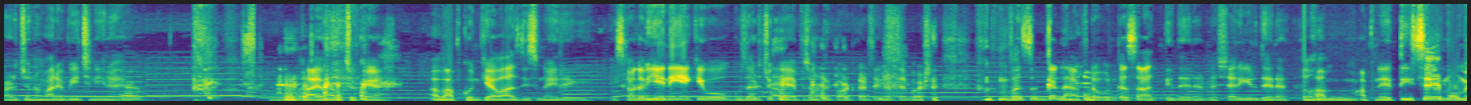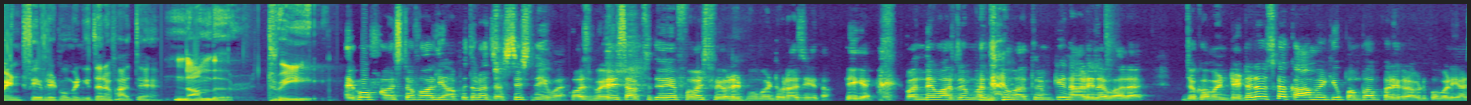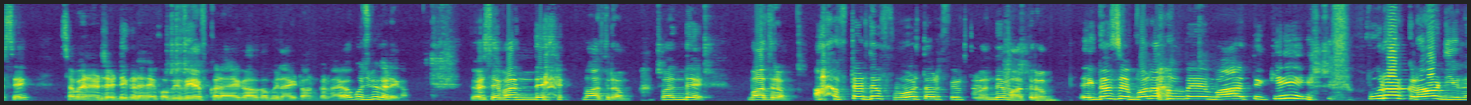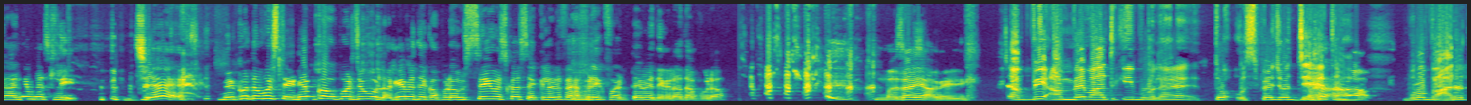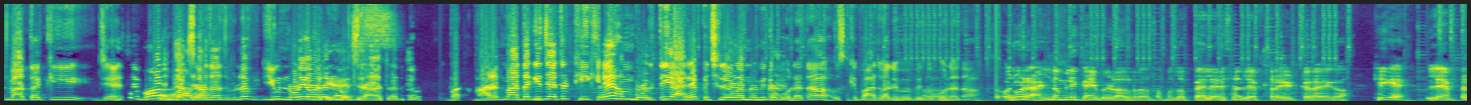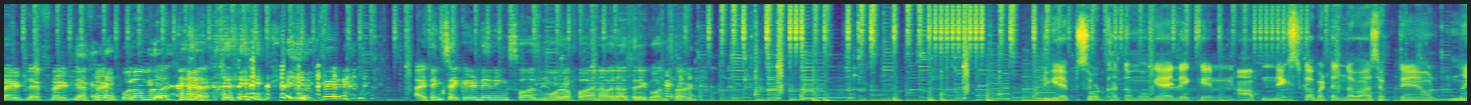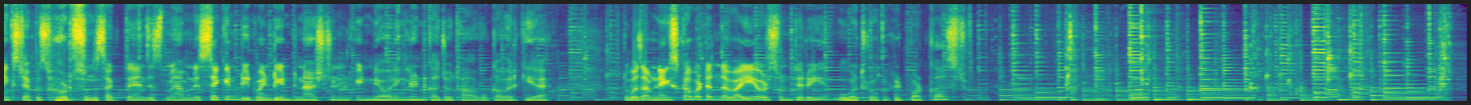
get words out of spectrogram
अर्जुन हमारे बीच नहीं रहे। हाँ। गायब हो चुके हैं। अब आपको उनकी आवाज़ नहीं सुनाई देगी। इसका मतलब ये नहीं है कि वो गुजर चुके हैं एपिसोड रिकॉर्ड करते करते बट बस उनका लैपटॉप उनका साथ नहीं दे रहा है शरीर दे रहा। है तो हम अपने तीसरे मोमेंट फेवरेट मोमेंट की तरफ़ आते हैं। नंबर थ्री देखो फ़र्स्ट ऑफ़ ऑल यहाँ पे थोड़ा जस्टिस नहीं हुआ है। मेरे हिसाब से तो ये फ़र्स्ट फेवरेट मोमेंट होना चाहिए था। ठीक है? वंदे मातरम वंदे मातरम के नारे लगवा रहा है। जो कमेंटेटर है, उसका काम है कि वो पंप अप करे क्राउड को बढ़िया से। सब एनर्जेटिक रहे, कभी वेव कराएगा, कभी लाइट ऑन करवाएगा, कुछ भी करेगा। तो ऐसे Vande Mataram Vande Mataram after the fourth और फिफ्थ वंदे मातरम, एकदम से बोलो हमें मात की। पूरा क्राउड यूनानिमसली जय। मेरे को तो वो स्टेडियम का ऊपर जो वो लगे हुए थे कपड़े, उससे ही उसका सेकुलर फैब्रिक फटते हुए दिख रहा था पूरा। मज़ा ही आ गई। जब भी अम्बे मात की बोला है तो उसपे जो जय था हाँ। वो भारत माता की जैसे बहुत ज़्यादा। मतलब you know you're in Gujarat मतलब भारत माता की जय तो ठीक है हम बोलते ही आ रहे हैं पिछले ओवर में भी तो बोला था उसके बाद वाले में भी तो बोला था। और वो रैंडमली कहीं भी डाल रहा था मतलब पहले ऐसा लेफ़्ट राइट कराएगा ठीक है? Left right left right left right बोलो हम अच्छी है I think second innings was more of a Navratri concert देखिए एपिसोड ख़त्म हो गया है, लेकिन आप नेक्स्ट का बटन दबा सकते हैं और नेक्स्ट एपिसोड सुन सकते हैं, जिसमें हमने second T twenty international India और इंग्लैंड का जो था, वो कवर किया है। तो बस आप नेक्स्ट का बटन दबाइए और सुनते रहिए ओवर थ्रो क्रिकेट पॉडकास्ट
